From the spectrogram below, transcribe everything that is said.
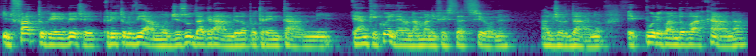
Il fatto che invece ritroviamo Gesù da grande dopo 30 anni, e anche quella è una manifestazione al Giordano, eppure quando va a Cana,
